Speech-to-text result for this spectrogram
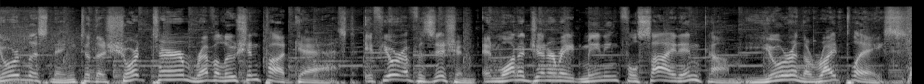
You're listening to the Short Term Revolution Podcast. If you're a physician and want to generate meaningful side income, you're in the right place.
